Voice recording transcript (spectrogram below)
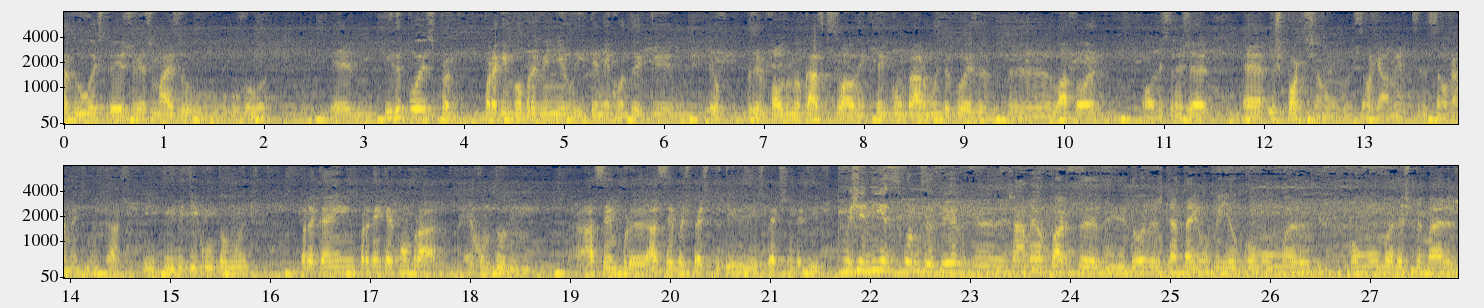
a duas, três vezes mais o, o valor. E depois, pronto, para quem compra vinil e tendo em conta que eu, por exemplo, falo do meu caso pessoal em que tenho que comprar muita coisa lá fora ou no estrangeiro, eh, os portos são, são, realmente, são realmente muito caros e que dificultam muito para quem, para quem quer comprar. É como tudo, há sempre, há sempre aspectos positivos e aspectos negativos. Hoje em dia, se formos a ver, eh, já a maior parte das editoras já tem o vinil como uma, como uma das primeiras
